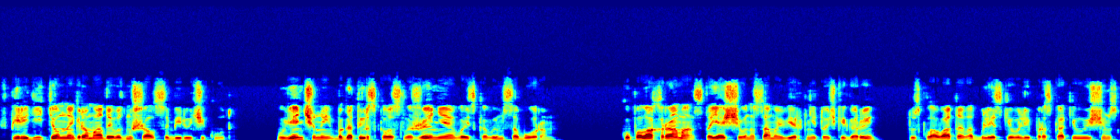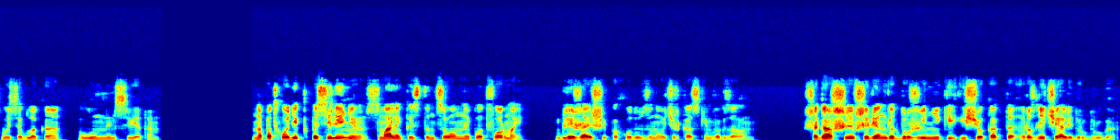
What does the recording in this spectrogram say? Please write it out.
Впереди темной громадой возмышался берючий кут, увенчанный богатырского сложения войсковым собором. Купола храма, стоящего на самой верхней точке горы, тускловато отблескивали проскакивающим сквозь облака лунным светом. На подходе к поселению с маленькой станционной платформой, ближайшей по ходу за Новочеркасским вокзалом, шагавшие в шеренгах дружинники еще как-то различали друг друга.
